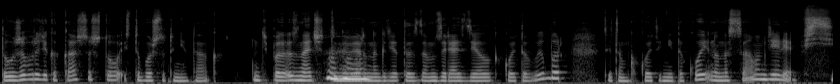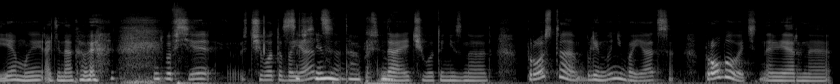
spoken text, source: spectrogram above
то уже вроде как кажется, что с тобой что-то не так. Ну, типа, значит, ты, наверное, где-то там зря сделал какой-то выбор, ты там какой-то не такой, но на самом деле все мы одинаковые. Ну, типа, все чего-то боятся. так всё. Да, и чего-то не знают. Просто, блин, ну не бояться. Пробовать, наверное.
